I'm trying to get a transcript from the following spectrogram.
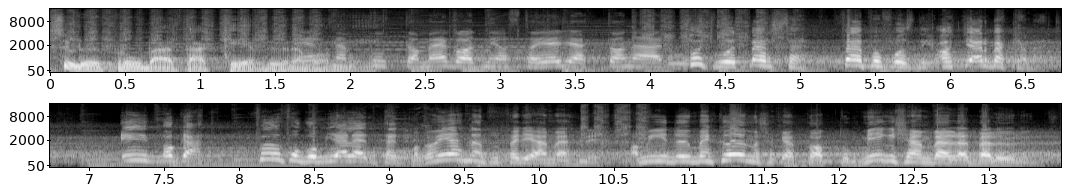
szülők próbálták kérdőre Miért nem vonni. tudta megadni azt a jegyet, tanár úr? Hogy volt persze felpofozni a gyermekemet? Én magát föl fogom jelenteni. Maga miért nem tud fegyelmezni? A mi időkben kölmösöket kaptunk, mégis ember lett belőlünk.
